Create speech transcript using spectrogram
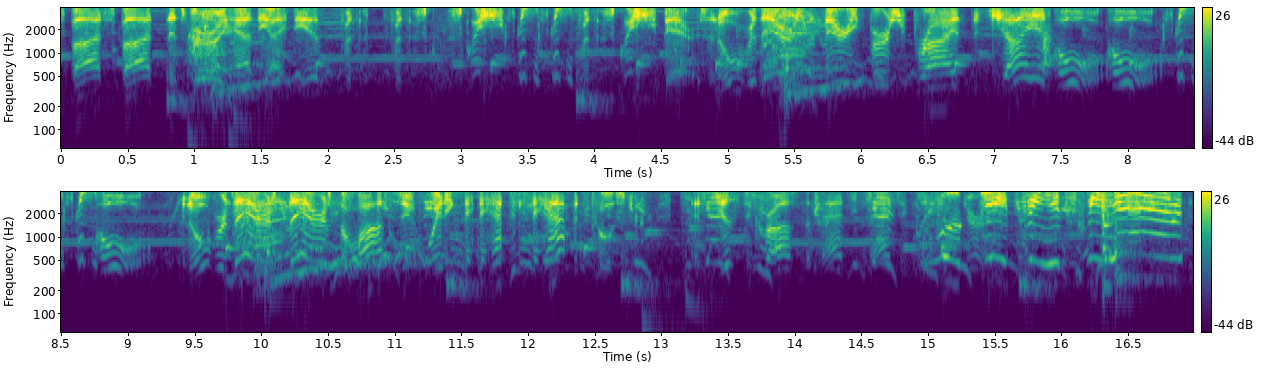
spot spot, that's where I had the idea for the for the squishy for the squishy bears. And over there is the very first prize, the giant hole, hole, hole. And over there, there's the lawsuit waiting to happen to happen coaster. And just across the magic magic Look, JB, it's Pierre!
